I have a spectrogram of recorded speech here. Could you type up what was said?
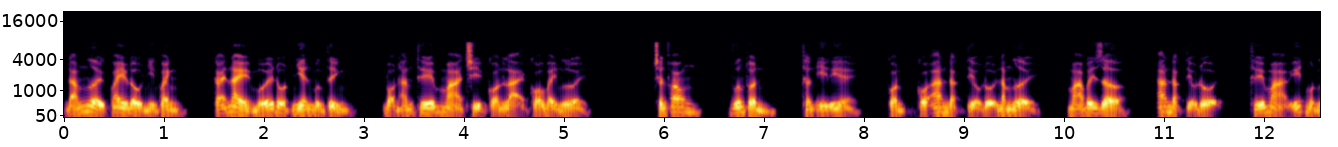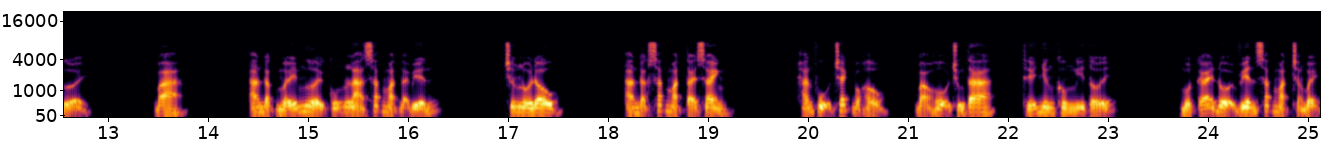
Đám người quay đầu nhìn quanh, cái này mới đột nhiên bừng tỉnh, bọn hắn thế mà chỉ còn lại có bảy người. Trần Phong, Vương Thuần, Thần Y Điề, còn có An đặc tiểu đội năm người, mà bây giờ, An đặc tiểu đội, thế mà ít một người. ba An đặc mấy người cũng là sắc mặt đại biến. Trương lôi đâu? An đặc sắc mặt tái xanh. Hắn phụ trách bọc hậu, bảo hộ chúng ta, thế nhưng không nghĩ tới. Một cái đội viên sắc mặt trắng bệnh.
